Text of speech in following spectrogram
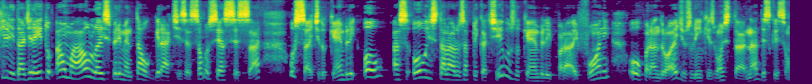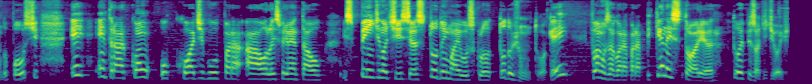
que lhe dá direito a uma aula experimental grátis. É só você acessar o site do Cambly ou, ou instalar os aplicativos do Cambly para iPhone ou para Android. Os links vão estar na descrição do post. E entrar com o código para a aula experimental Spin de Notícias, tudo em maiúsculo, tudo junto, ok? Vamos agora para a pequena história do episódio de hoje.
